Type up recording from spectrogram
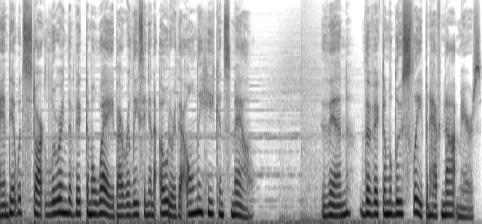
and it would start luring the victim away by releasing an odor that only he can smell. Then the victim would lose sleep and have nightmares,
